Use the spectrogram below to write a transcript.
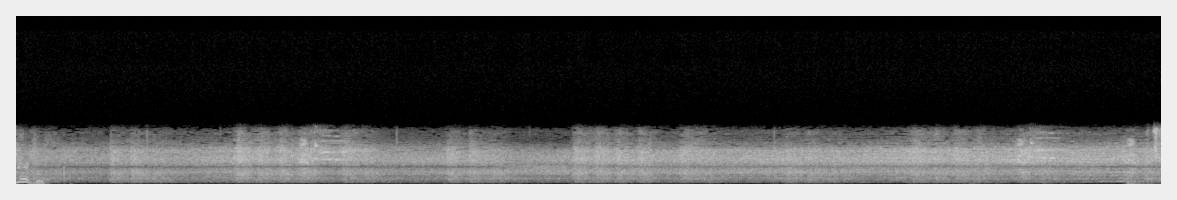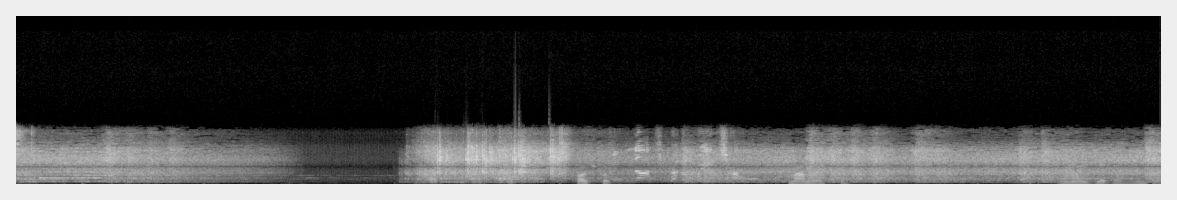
Jezus! Chodź, chodź. Do not run away, child. Mam jeszcze. No jeden, no dobra.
